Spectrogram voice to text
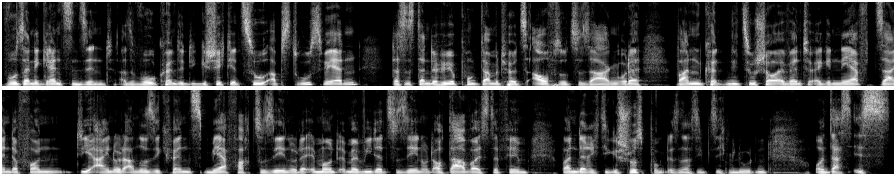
wo seine Grenzen sind. Also wo könnte die Geschichte zu abstrus werden, das ist dann der Höhepunkt, damit hört es auf sozusagen. Oder wann könnten die Zuschauer eventuell genervt sein davon, die ein oder andere Sequenz mehrfach zu sehen oder immer und immer wieder zu sehen. Und auch da weiß der Film, wann der richtige Schlusspunkt ist nach 70 Minuten. Und das ist,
